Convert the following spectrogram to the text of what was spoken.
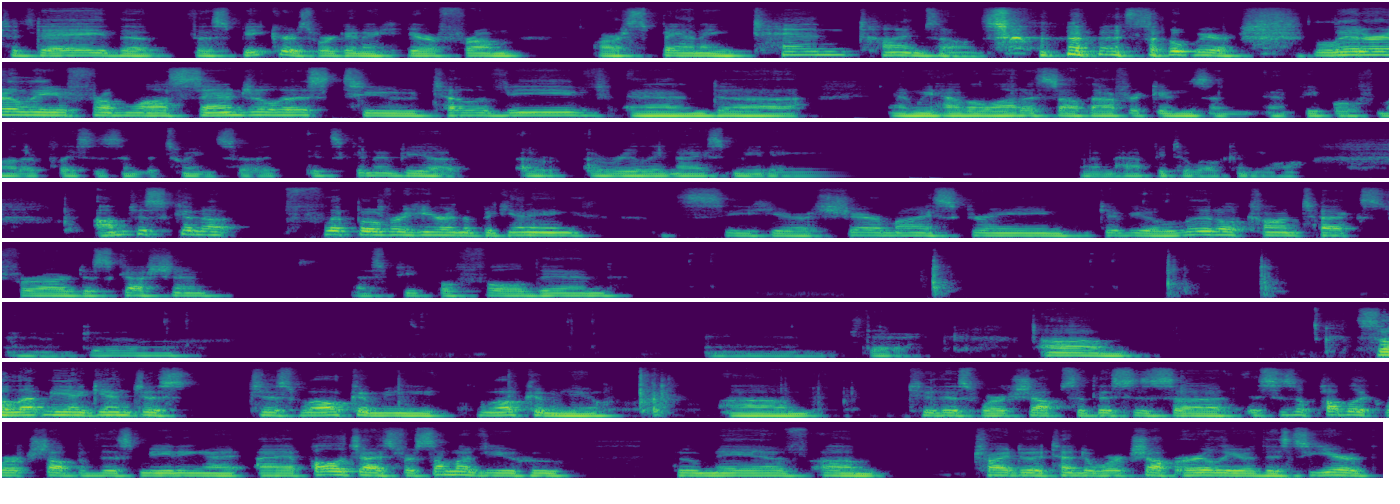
today the, the speakers we're going to hear from are spanning 10 time zones. so we're literally from Los Angeles to Tel Aviv and uh, and we have a lot of South Africans and, and people from other places in between. So it, it's going to be a, a, a really nice meeting. And I'm happy to welcome you all. I'm just going to flip over here in the beginning. Let's see here, share my screen, give you a little context for our discussion as people fold in. There we go. And there. Um, so let me again just just welcome you welcome you um, to this workshop. So this is a, this is a public workshop of this meeting. I, I apologize for some of you who who may have um, tried to attend a workshop earlier this year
